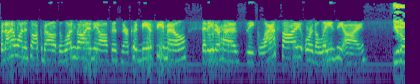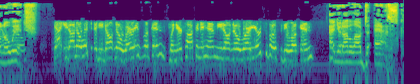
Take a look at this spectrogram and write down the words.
But I want to talk about the one guy in the office, and there could be a female that either has the glass eye or the lazy eye. You don't know which. Yeah, you don't know which, and you don't know where he's looking. When you're talking to him, you don't know where you're supposed to be looking. And you're not allowed to ask.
